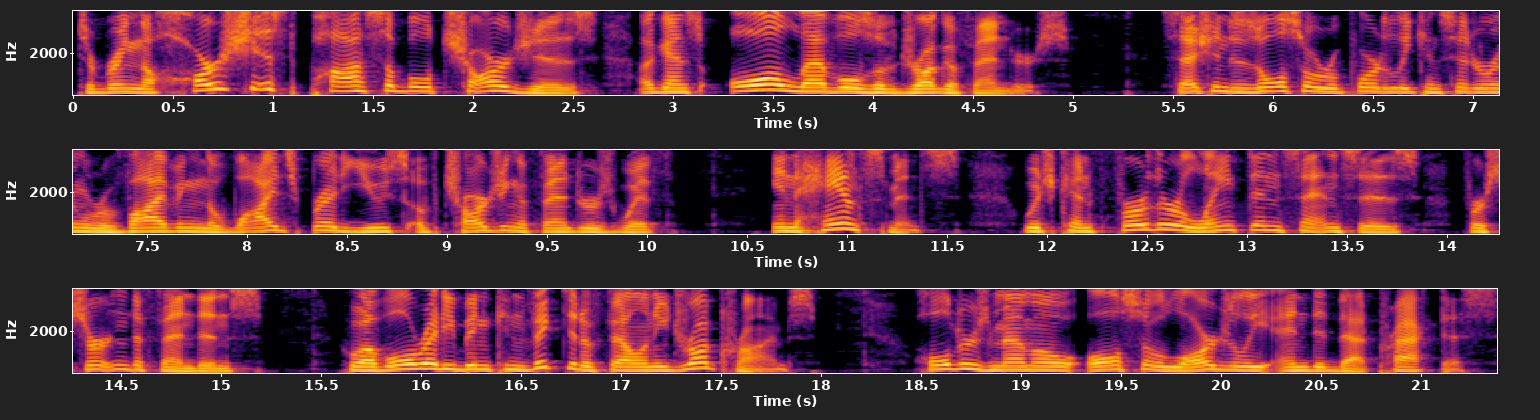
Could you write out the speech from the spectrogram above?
to bring the harshest possible charges against all levels of drug offenders. Sessions is also reportedly considering reviving the widespread use of charging offenders with enhancements, which can further lengthen sentences for certain defendants who have already been convicted of felony drug crimes. Holder's memo also largely ended that practice.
